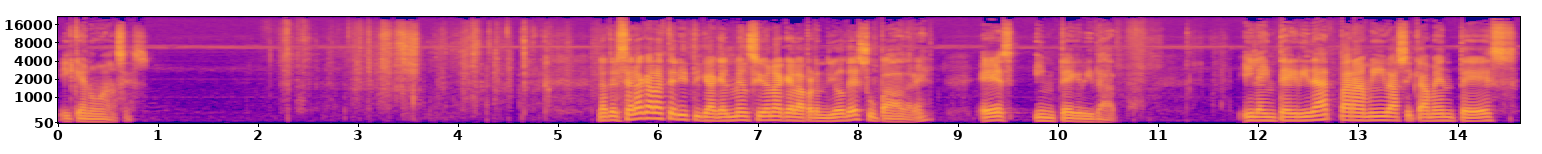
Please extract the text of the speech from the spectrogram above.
y qué no haces. La tercera característica que él menciona que él aprendió de su padre es integridad. Y la integridad para mí básicamente es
